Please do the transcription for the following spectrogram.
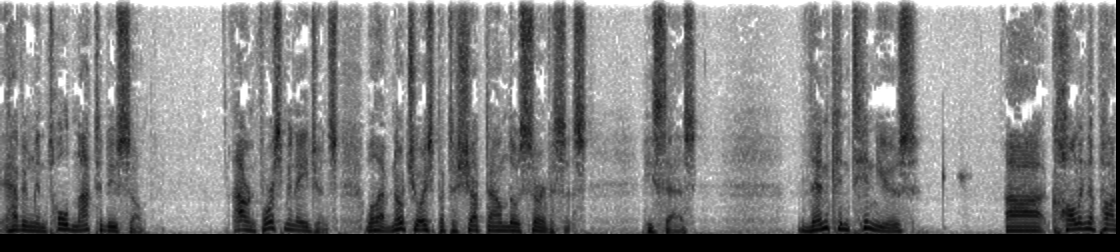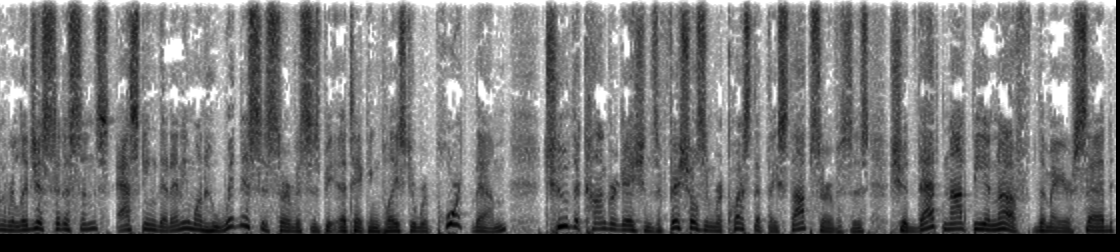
having been told not to do so, our enforcement agents will have no choice but to shut down those services, he says. Then continues uh, calling upon religious citizens, asking that anyone who witnesses services be, uh, taking place to report them to the congregation's officials and request that they stop services. Should that not be enough, the mayor said,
